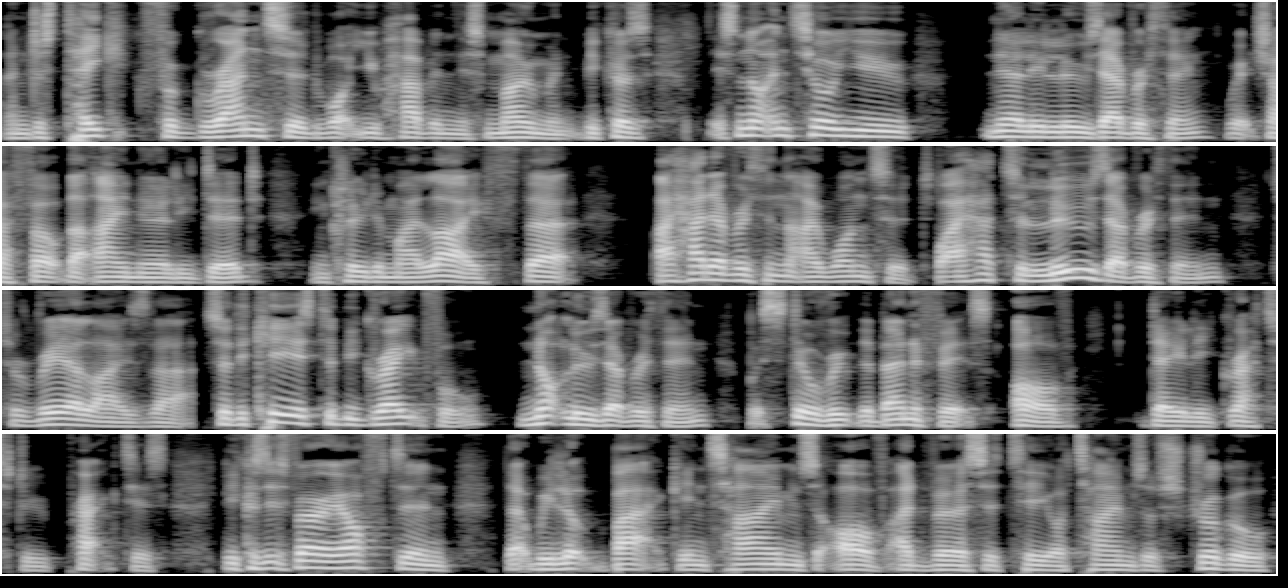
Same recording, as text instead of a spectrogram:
and just take for granted what you have in this moment because it's not until you nearly lose everything, which I felt that I nearly did, including my life, that I had everything that I wanted, but I had to lose everything to realize that. So the key is to be grateful, not lose everything, but still reap the benefits of daily gratitude practice. Because it's very often that we look back in times of adversity or times of struggle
